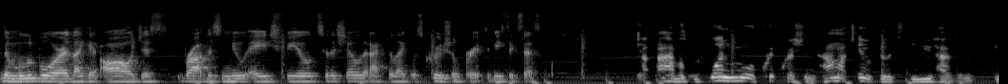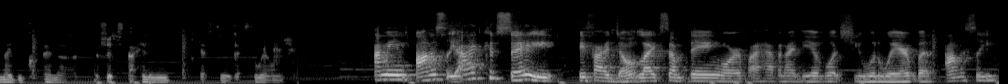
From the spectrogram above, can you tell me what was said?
the mood board, like it all just brought this new age feel to the show that I feel like was crucial for it to be successful. I have a, one more quick question. How much influence do you have in maybe in uh, the fits that Hilary gets to gets to wear on the show? I mean, honestly, I could say if I don't like something or if I have an idea of what she would wear, but honestly,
